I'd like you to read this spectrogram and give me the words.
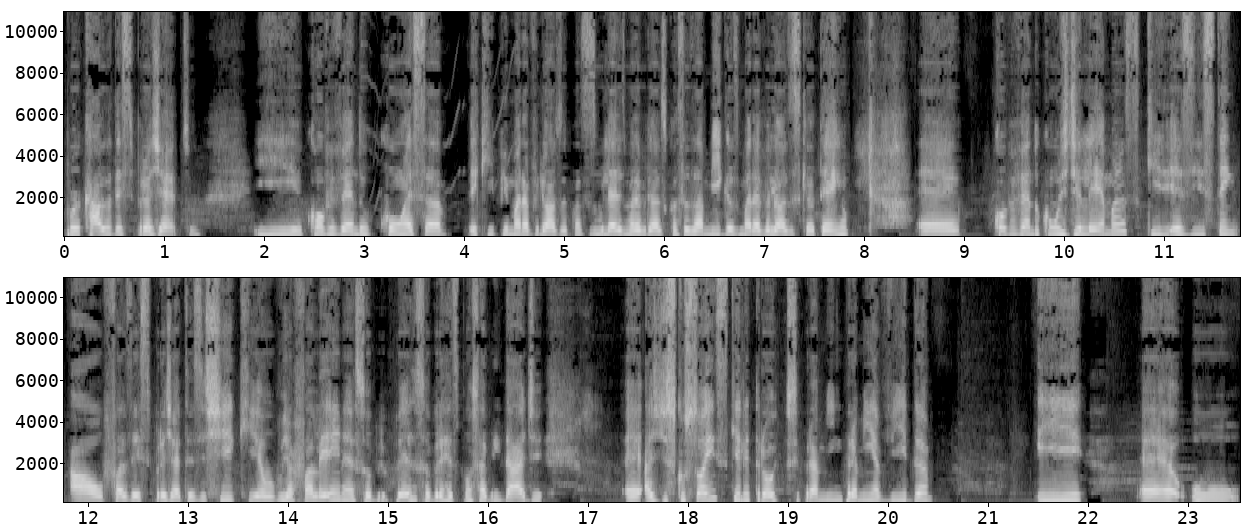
por causa desse projeto. E convivendo com essa equipe maravilhosa, com essas mulheres maravilhosas, com essas amigas maravilhosas que eu tenho, é, convivendo com os dilemas que existem ao fazer esse projeto existir, que eu já falei, né, sobre o peso, sobre a responsabilidade, é, as discussões que ele trouxe para mim, para minha vida, e é, o,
